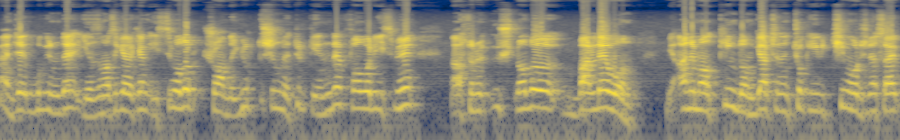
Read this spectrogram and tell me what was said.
bence bugün de yazılması gereken isim olur. Şu anda yurt dışında Türkiye'nin de favori ismi. Daha sonra 3 nolu Barlevon, bir Animal Kingdom gerçekten çok iyi bir çim orijine sahip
